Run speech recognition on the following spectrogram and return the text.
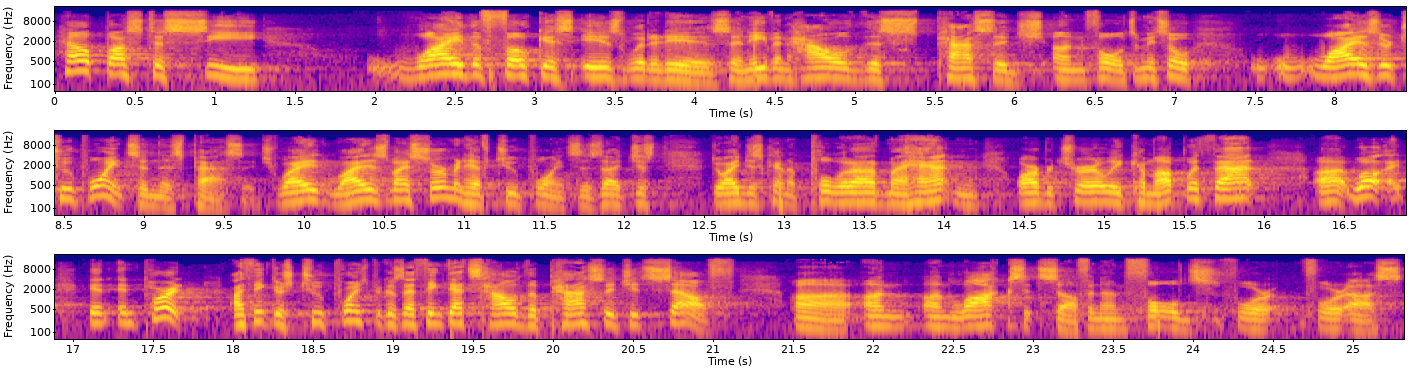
help us to see why the focus is what it is and even how this passage unfolds. I mean, so why is there two points in this passage? Why, why does my sermon have two points? Is that just, do I just kind of pull it out of my hat and arbitrarily come up with that? Uh, well, in, in, part, I think there's two points because I think that's how the passage itself uh, un, unlocks itself and unfolds for, for us.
